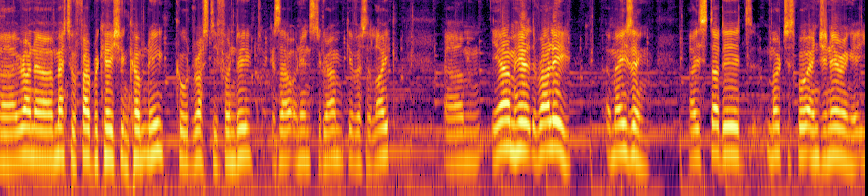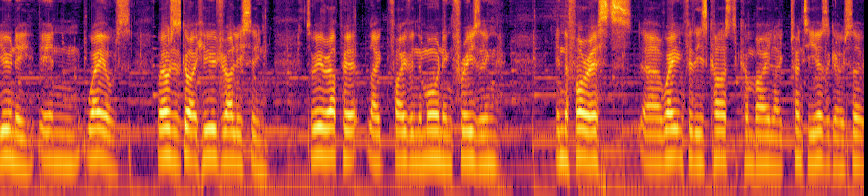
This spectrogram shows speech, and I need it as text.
Uh, I run a metal fabrication company called Rusty Fundi. Check us out on Instagram, give us a like. Um, yeah, I'm here at the rally. Amazing. I studied motorsport engineering at uni in Wales. Wales has got a huge rally scene. So we were up at like five in the morning, freezing in the forests, uh, waiting for these cars to come by like 20 years ago. So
